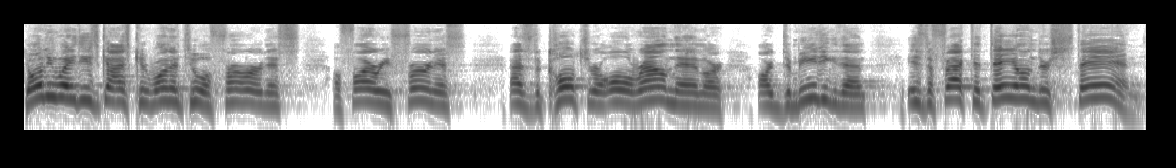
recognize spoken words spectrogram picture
The only way these guys can run into a furnace, a fiery furnace, as the culture all around them are, are demeaning them, is the fact that they understand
